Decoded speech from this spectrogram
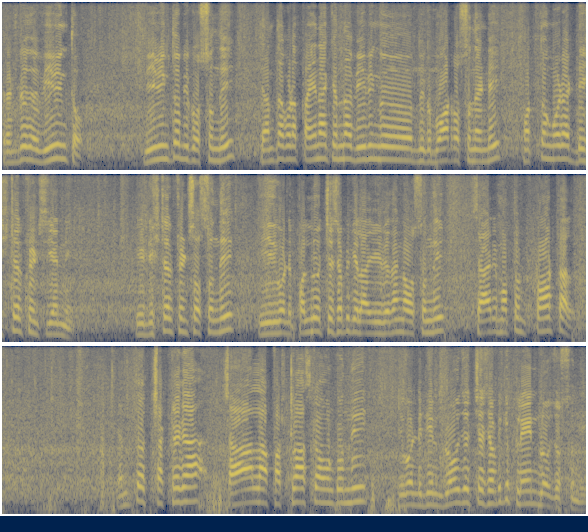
థ్రెడ్ వీవింగ్తో వీవింగ్తో మీకు వస్తుంది. ఇదంతా కూడా పైన కింద వీవింగ్ మీకు బార్డర్ వస్తుందండి. మొత్తం కూడా డిజిటల్ ప్రింట్స్ ఇవన్నీ ఈ డిజిటల్ ప్రింట్స్ వస్తుంది. ఇదిగోండి పళ్ళు వచ్చేసరికి ఇలా ఈ విధంగా వస్తుంది. శారీ మొత్తం టోటల్ ఎంతో చక్కగా చాలా ఫస్ట్ క్లాస్గా ఉంటుంది. ఇదిగోండి దీని బ్లౌజ్ వచ్చేసప్పటికి ప్లెయిన్ బ్లౌజ్ వస్తుంది.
